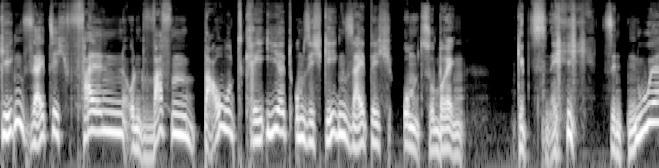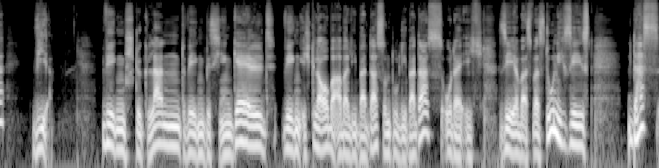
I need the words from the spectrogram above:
gegenseitig Fallen und Waffen baut, kreiert, um sich gegenseitig umzubringen. Gibt's nicht. Sind nur wir. Wegen Stück Land, wegen bisschen Geld, wegen ich glaube aber lieber das und du lieber das oder ich sehe was, was du nicht siehst. Das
